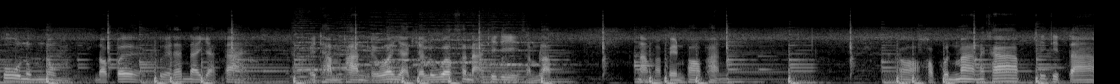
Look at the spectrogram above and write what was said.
ผู้หนุ่มๆด็อกเปอร์เผื่อท่านใดอยากได้ ไปทำพันธุ์หรือว่าอยากจะรู้ลักษณะที่ดีสำหรับนำมาเป็นพ่อพันธุ์ก็ขอบคุณมากนะครับที่ติดตาม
